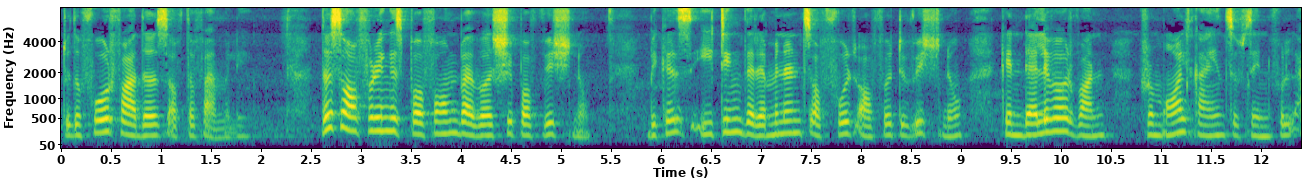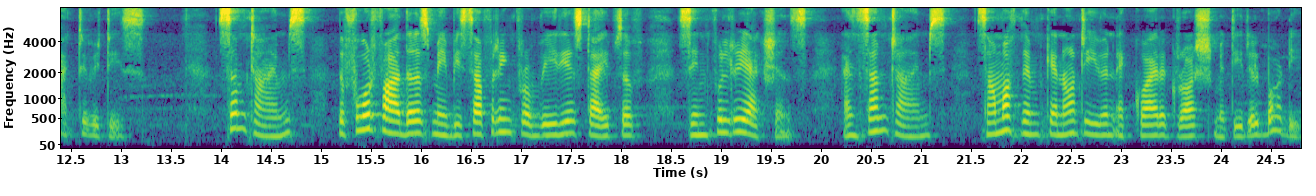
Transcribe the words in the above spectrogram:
to the forefathers of the family. This offering is performed by worship of Vishnu because eating the remnants of food offered to Vishnu can deliver one from all kinds of sinful activities. Sometimes the forefathers may be suffering from various types of sinful reactions, and sometimes some of them cannot even acquire a gross material body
